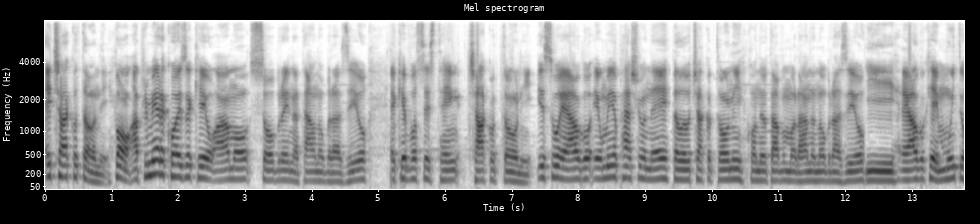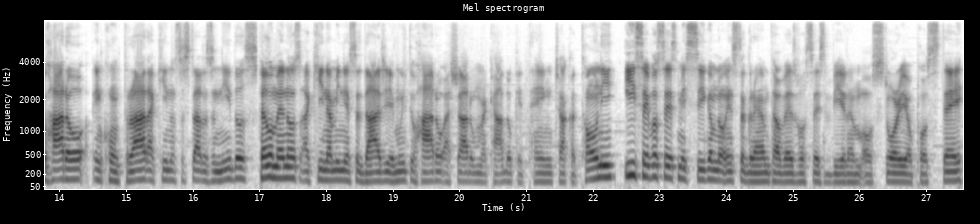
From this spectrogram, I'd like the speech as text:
E chacotone. Bom, a primeira coisa que eu amo sobre Natal no Brasil é que vocês têm chacotone. Isso é algo, eu me apaixonei pelo chacotone quando eu estava morando no Brasil e é algo que é muito raro encontrar aqui nos Estados Unidos. Pelo menos aqui na minha cidade é muito raro achar um mercado que tem chacotone. E se vocês me sigam no Instagram, talvez vocês viram o story eu postei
